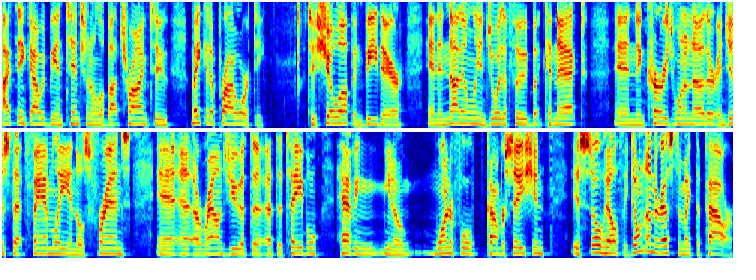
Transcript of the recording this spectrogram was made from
i think i would be intentional about trying to make it a priority to show up and be there and then not only enjoy the food but connect and encourage one another and just that family and those friends uh, around you at the at the table having you know wonderful conversation is so healthy. Don't underestimate the power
